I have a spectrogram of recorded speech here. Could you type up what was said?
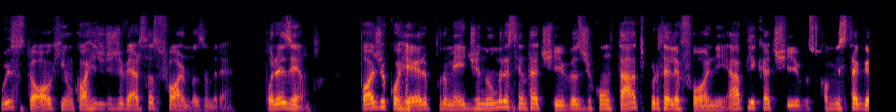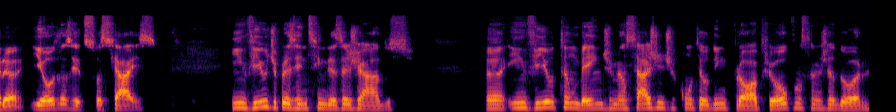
O stalking ocorre de diversas formas, André. Por exemplo, pode ocorrer por meio de inúmeras tentativas de contato por telefone, aplicativos como Instagram e outras redes sociais, envio de presentes indesejados, uh, envio também de mensagem de conteúdo impróprio ou constrangedor,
